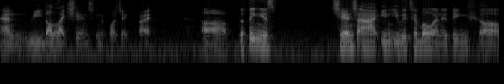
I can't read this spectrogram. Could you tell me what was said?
And we don't like change in the project, right? Uh, the thing is, change are inevitable, and I think uh,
